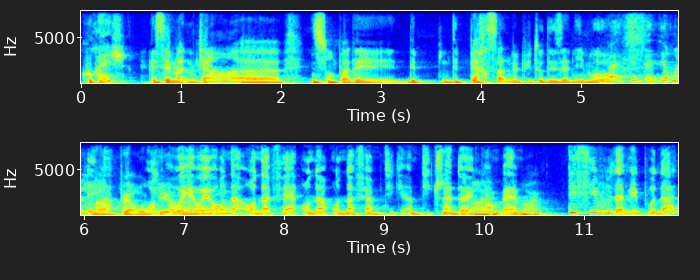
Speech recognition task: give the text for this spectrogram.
courage. Et ces mannequins, euh, ils ne sont pas des, des, des personnes, mais plutôt des animaux. Bah, c'est-à-dire, on les On a a. un perroquet, on- on oui, a oui, on a, on a fait, on a, on a fait un petit, un petit clin d'œil Ouais, quand même. ouais. Ici, vous avez peau d'âne.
